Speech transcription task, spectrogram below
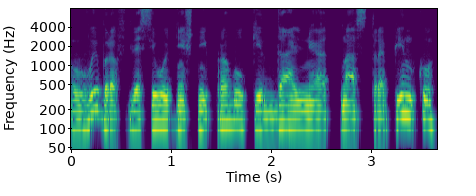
Выбрав для сегодняшней прогулки дальнюю от нас тропинку,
